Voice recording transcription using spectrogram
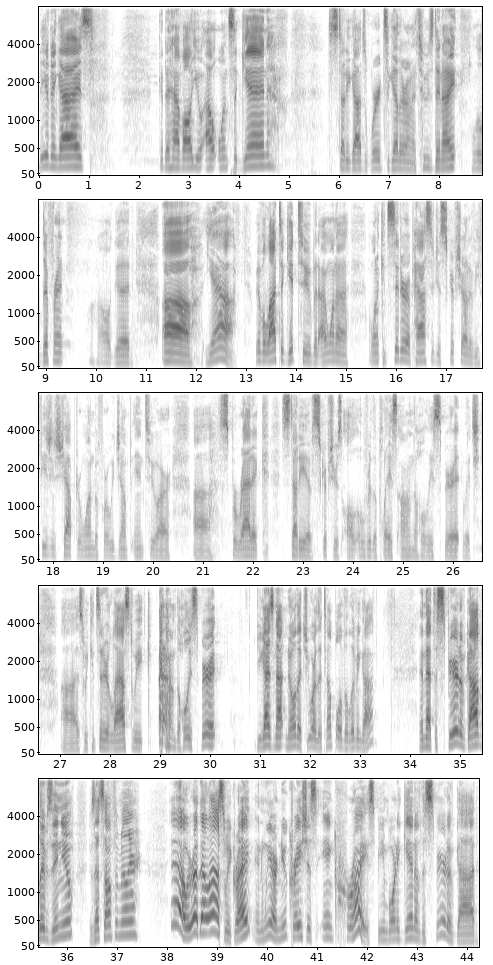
Good evening, guys. Good to have all you out once again to study God's Word together on a Tuesday night. A little different, all good. Uh, yeah, we have a lot to get to, but I want to I want to consider a passage of scripture out of Ephesians chapter 1 before we jump into our uh, sporadic study of scriptures all over the place on the Holy Spirit, which, uh, as we considered last week, the Holy Spirit, do you guys not know that you are the temple of the living God? And that the Spirit of God lives in you? Does that sound familiar? Yeah, we read that last week, right? And we are new creations in Christ, being born again of the Spirit of God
